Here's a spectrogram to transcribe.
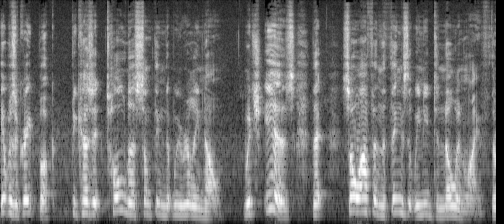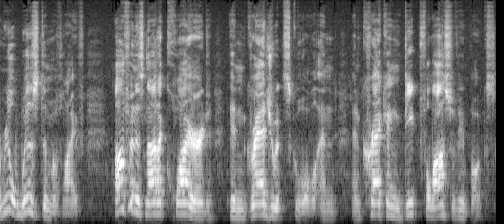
it was a great book because it told us something that we really know, which is that so often the things that we need to know in life, the real wisdom of life, often is not acquired in graduate school and, and cracking deep philosophy books.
